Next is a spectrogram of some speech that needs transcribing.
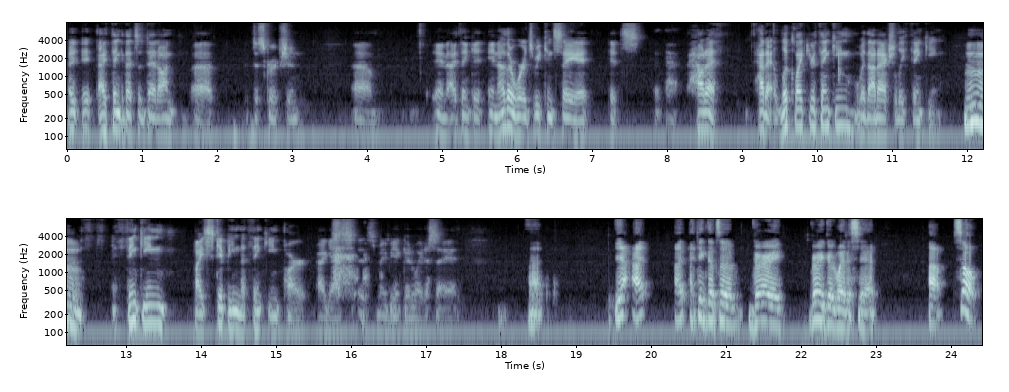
I, I think that's a dead on uh, description. Um, and I think it, in other words, we can say it. It's how to how to look like you're thinking without actually thinking. Mm. Thinking by skipping the thinking part, I guess, is maybe a good way to say it. Uh, yeah, I, I think that's a very very good way to say it. Uh, so,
